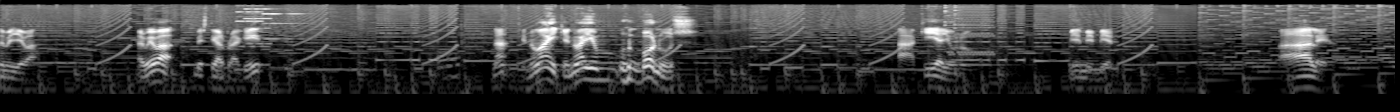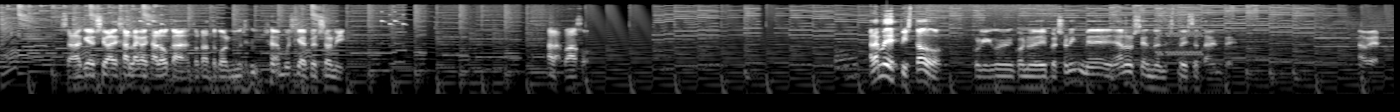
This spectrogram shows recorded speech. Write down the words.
Dónde me lleva? A ver, voy a investigar por aquí. Nah, que no hay, que no hay un, bonus. Aquí hay uno. Bien, bien, bien. Vale. Sabía que os iba a dejar la cabeza loca todo el rato con la música de Personic. Ahora, abajo. Ahora me he despistado. Porque con, con el de Personic me, ya no sé dónde estoy exactamente. A ver.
